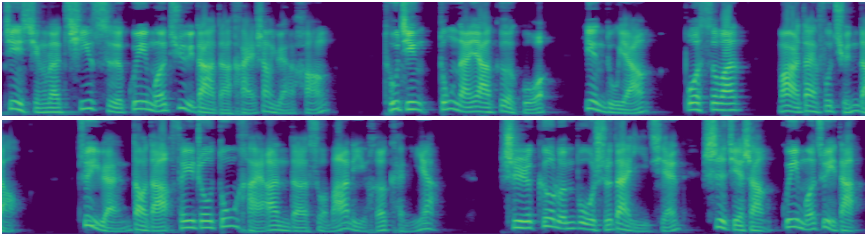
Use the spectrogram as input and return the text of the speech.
进行了七次规模巨大的海上远航，途经东南亚各国、印度洋、波斯湾、马尔代夫群岛，最远到达非洲东海岸的索马里和肯尼亚，是哥伦布时代以前世界上规模最大。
